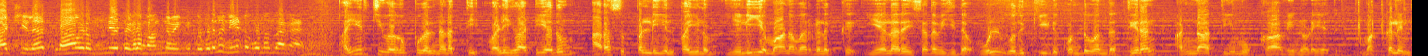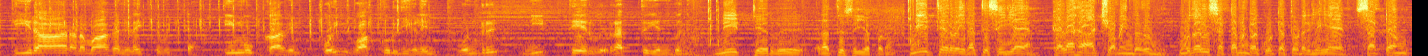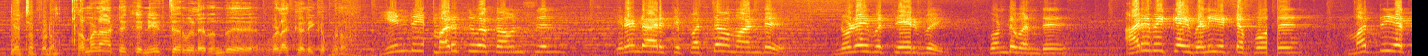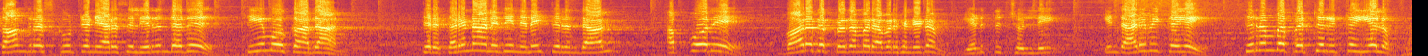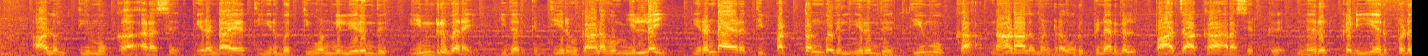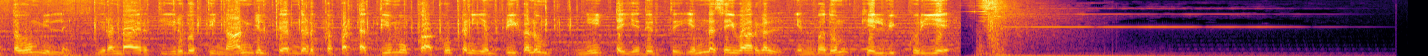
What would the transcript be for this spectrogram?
ஆட்சியில திராவிட முன்னேற்ற கழகம் அங்க வைக்கின்ற பொழுது நீட்டை கொண்டு வந்தாங்க. பயிற்சி வகுப்புகள் நடத்தி வழிகாட்டியதும் அரசு பள்ளியில் பயிலும் எளிய மாணவர்களுக்கு ஏழரை சதவிகித உள் ஒதுக்கீடு கொண்டு வந்த திறன் அண்ணா திமுகவினுடையது. மக்களின் தீராரணமாக நிலைத்துவிட்ட திமுகவின் பொய் வாக்குறுதிகளில் ஒன்று நீட் தேர்வு ரத்து என்பது. நீட் தேர்வு ரத்து செய்யப்படும். நீட் தேர்வை ரத்து செய்ய கழக ஆட்சி அமைந்ததும் முதல் சட்டமன்ற கூட்டத்தொடரிலேயே சட்டம் இயற்றப்படும் தமிழ்நாட்டுக்கு நீட் தேர்விலிருந்து விலக்கு அளிக்கப்படும். இந்திய மருத்துவ கவுன்சில் இரண்டாயிரத்தி பத்தாம் ஆண்டு நுழைவுத் தேர்வை கொண்டு வந்து அறிவிக்கை வெளியிட்ட போது மத்திய காங்கிரஸ் கூட்டணி அரசில் இருந்தது திமுக தான். திரு கருணாநிதி நினைத்திருந்தால் அப்போதே பாரத பிரதமர் அவர்களிடம் எடுத்துச் சொல்லி இந்த அறிவிக்கையை திரும்ப பெற்றிருக்க இயலும். ஆளும் திமுக அரசு இரண்டாயிரத்தி இருபத்தி ஒன்னில் இருந்து இன்று வரை இதற்கு தீர்வு காணவும் இல்லை. இரண்டாயிரத்தி பத்தொன்பதில் இருந்து திமுக நாடாளுமன்ற உறுப்பினர்கள் பாஜக அரசிற்கு நெருக்கடி ஏற்படுத்தவும் இல்லை. இரண்டாயிரத்தி இருபத்தி நான்கில் தேர்ந்தெடுக்கப்பட்ட திமுக கூட்டணி எம்பிகளும் நீட்டை எதிர்த்து என்ன செய்வார்கள் என்பதும் கேள்விக்குரியே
